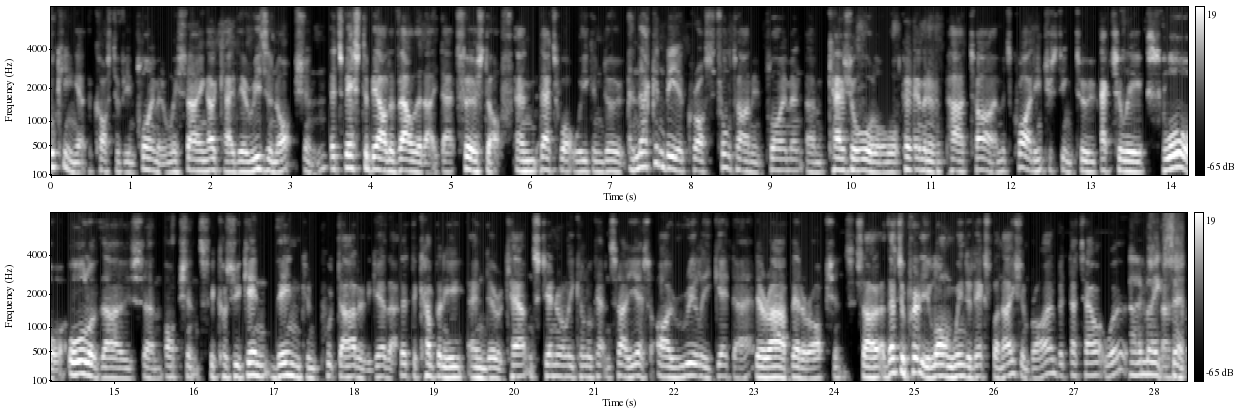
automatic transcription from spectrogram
looking at the cost of employment and we're saying, "Okay, there is an option," it's best to be able to validate that first off, and that's what we can do, and that can be across full-time employment, um, casual or permanent part-time. It's quite interesting to actually explore all of those um, options because you can then can put data together that the company and their accountants generally can look at and say, yes, I really get that. There are better options. So that's a pretty long-winded explanation, Brian, but that's how it works. It makes sense.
